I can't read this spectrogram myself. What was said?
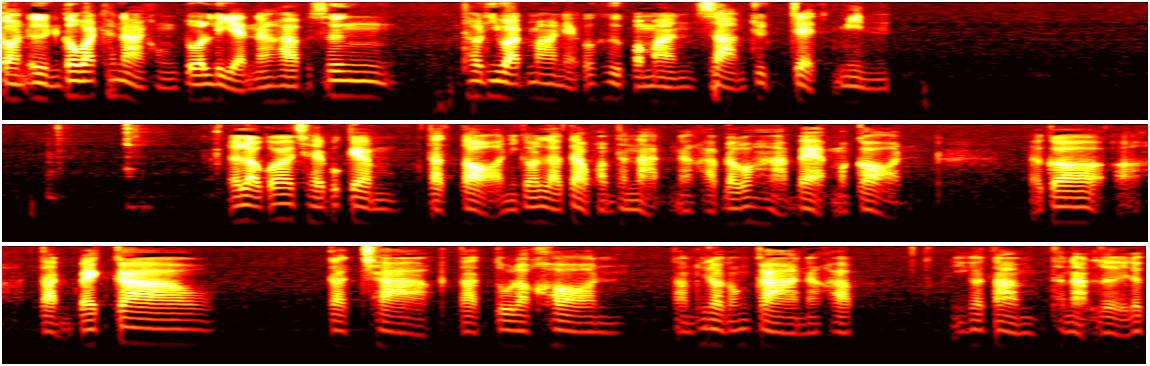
ก่อนอื่นก็วัดขนาดของตัวเหรียญนะครับ ซึ่งเท่าที่วัดมาเนี่ยก็คือประมาณ 3.7 มิล แล้วเราก็ใช้โปรแกรมตัดต่ออันนี้ก็แล้วแต่ความถนัดนะครับ แล้วก็หาแบบมาก่อน แล้วก็ตัดแบ็กกราวตัดฉาก ตัดตัวละครตามที่เราต้องการนะครับ นี่ก็ตามถนัดเลยแล้ว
